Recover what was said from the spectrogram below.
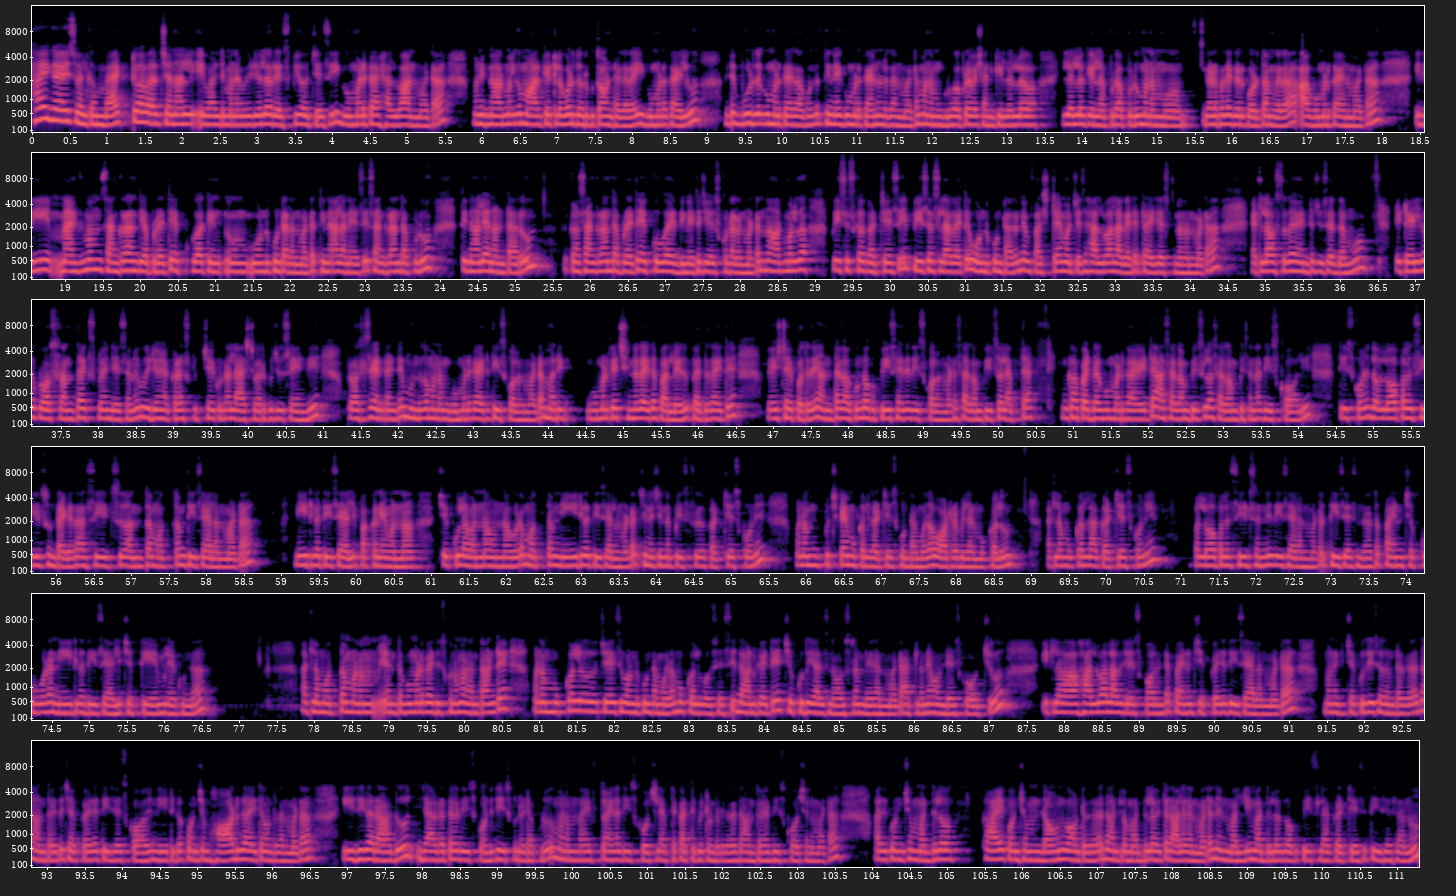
Hi guys welcome back to our channel ఇవాళ మన వీడియోలో రెసిపీ వచ్చేసి గుమ్మడికాయ హల్వా అనమాట మనకి నార్మల్గా మార్కెట్లో కూడా దొరుకుతూ ఉంటాయి కదా ఈ గుమ్మడికాయలు. అంటే బూడిద గుమ్మడికాయ కాకుండా తినే గుమ్మడికాయ ఉంటుంది అనమాట మనం గృహప్రవేశానికి ఇళ్ళల్లో ఇళ్ళల్లోకి వెళ్ళినప్పుడు అప్పుడు మనం గడప దగ్గర కొడతాం కదా ఆ గుమ్మడికాయ అనమాట ఇది మ్యాక్సిమం సంక్రాంతి అప్పుడైతే ఎక్కువగా తిన్ వండుకుంటారనమాట తినాలనేసి సంక్రాంతి అప్పుడు తినాలి అని అంటారు. సంక్రాంతి అప్పుడైతే ఎక్కువగా దీన్ని అయితే చేసుకుంటారనమాట నార్మల్గా పీసెస్గా కట్ చేసి పీసెస్ లాగా అయితే వండుకుంటారు. నేను ఫస్ట్ టైం వచ్చేసి హల్వా లాగా అయితే ట్రై చేస్తున్నాను అనమాట ఎట్లా వస్తుందో ఏంటో చూసేద్దాము. డీటెయిల్గా ప్రాసెస్ అంతా ఎక్స్ప్లెయిన్ చేశాను. వీడియోని ఎక్కడ స్కిప్ చేయకుండా లాస్ట్ వరకు చూసేయండి. ప్రాసెస్ ఏంటంటే ముందుగా మనం గుమ్మడికాయ అయితే తీసుకోవాలన్నమాట. మరి గుమ్మడికాయ చిన్నదైతే పర్లేదు పెద్దదైతే వేస్ట్ అయిపోతుంది. అంతా కాకుండా ఒక పీస్ అయితే తీసుకోవాలన్నమాట సగం పీసు లేకపోతే ఇంకా పెద్ద గుమ్మడికాయ అయితే ఆ సగం పీసులో సగం పీస్ అయినా తీసుకోవాలి. తీసుకొని లోపల సీడ్స్ ఉంటాయి కదా ఆ సీడ్స్ అంతా మొత్తం తీసేయాలన్నమాట. నీట్గా తీసేయాలి. పక్కన ఏమన్నా చెక్కులు అవన్నా ఉన్నా కూడా మొత్తం నీట్గా తీసేయాలన్నమాట. చిన్న చిన్న పీసెస్గా కట్ చేసుకొని మనం పుచ్చకాయ ముక్కలు కట్ చేసుకుంటాం కదా వాటర్ మిలన్ ముక్కలు. అట్లా ముక్కల్లా కట్ చేసుకొని లోపల సీడ్స్ అన్నీ తీసేయాలన్నమాట. తీసేసిన తర్వాత పైన చెక్కు కూడా నీట్గా తీసేయాలి. చెక్కు ఏం లేకుండా. అట్లా మొత్తం మనం ఎంత గుమ్మడికాయ తీసుకున్నామో అదంతా. అంటే మనం ముక్కలు చేసి వండుకుంటాం కదా ముక్కలు కోసేసి దానికైతే చెక్కు తీయాల్సిన అవసరం లేదనమాట అట్లనే వండేసుకోవచ్చు. ఇట్లా హల్వా లాగా చేసుకోవాలంటే పైన చెక్క అయితే తీసేయాలన్నమాట. మనకి చెక్కు తీసేది ఉంటుంది కదా దాంతో అయితే చెక్క అయితే తీసేసుకోవాలి. నీట్గా కొంచెం హార్డ్గా అయితే ఉంటుంది అనమాట ఈజీగా రాదు. జాగ్రత్తగా తీసుకోండి. తీసుకునేటప్పుడు మనం నైఫ్తో అయినా తీసుకోవచ్చు. లేకపోతే కత్తిపెట్టి ఉంటుంది కదా దాంతోనే తీసుకోవచ్చు అనమాట అది కొంచెం మధ్యలో కాయ కొంచెం డౌన్గా ఉంటుంది కదా దాంట్లో మధ్యలో అయితే రాలేదనమాట నేను మళ్ళీ మధ్యలోకి ఒక పీస్ లాగా కట్ చేసి తీసేసాను.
